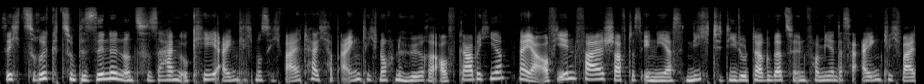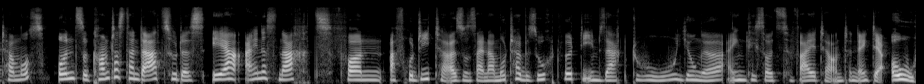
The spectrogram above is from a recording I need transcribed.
sich zurück zu besinnen und zu sagen, okay, eigentlich muss ich weiter, ich habe eigentlich noch eine höhere Aufgabe hier. Naja, auf jeden Fall schafft es Aeneas nicht, Dido darüber zu informieren, dass er eigentlich weiter muss. Und so kommt es dann dazu, dass er eines Nachts von Aphrodite, also seiner Mutter, besucht wird, die ihm sagt, du Junge, eigentlich sollst du weiter. Und dann denkt er, oh,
